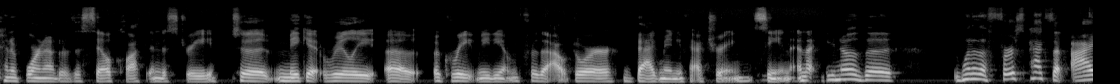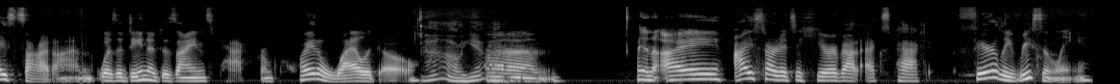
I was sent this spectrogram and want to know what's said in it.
kind of born out of the sailcloth industry to make it really a, a, great medium for the outdoor bag manufacturing scene. And you know, the one of the first packs that I saw it on was a Dana Designs pack from quite a while ago. Oh yeah. Um, and I I started to hear about XPAC fairly recently,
